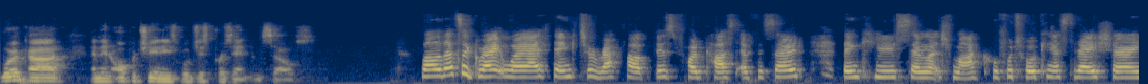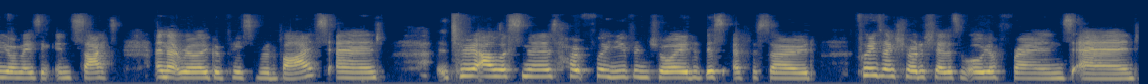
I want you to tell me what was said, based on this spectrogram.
Work hard, and then opportunities will just present themselves. Well, that's a great way, I think, to wrap up this podcast episode. Thank you so much, Michael, for talking us today, sharing your amazing insights and that really good piece of advice. And to our listeners, hopefully you've enjoyed this episode please make sure to share this with all your friends and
